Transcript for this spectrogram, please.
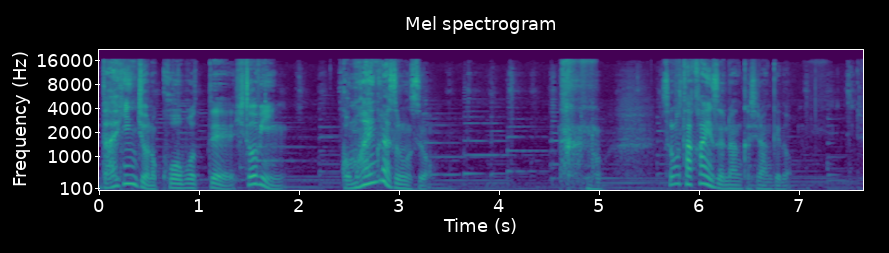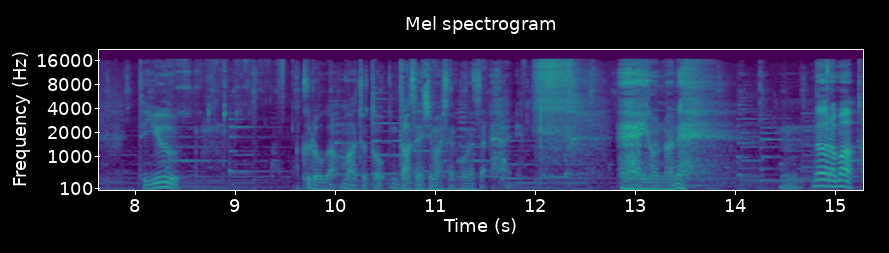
大吟醸の酵母って一瓶5万円ぐらいするんですよ。それも高いんですよ、なんか知らんけど。っていう苦労が、まあちょっと脱線しましたね。ごめんなさい。はい。えー、いろんなね。うん、だからまあ、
